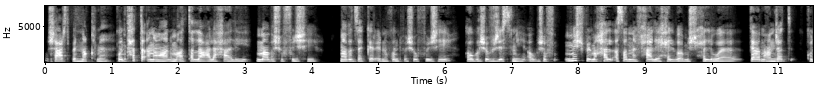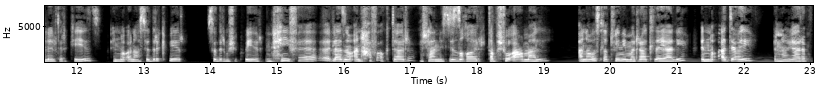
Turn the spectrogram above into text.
وشعرت بالنقمة. كنت حتى أنا لما أطلع على حالي ما بشوف وجهي. ما بتذكر إنه كنت بشوف وجهي أو بشوف جسمي أو بشوف مش بمحل أصنف حالي حلوة مش حلوة. كان عن جد كل التركيز إنه أنا صدر كبير صدر مش كبير نحيفة لازم أنحف أكتر عشان يصغر طب شو أعمل؟ أنا وصلت فيني مرات ليالي إنه أدعي إنه يا رب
